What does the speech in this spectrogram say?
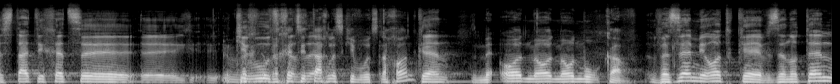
סטטי, חצי אה, קיבוץ וחצי כזה. תכלס קיבוץ, נכון? כן. זה מאוד מאוד מאוד מורכב. וזה מאוד כיף, זה נותן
